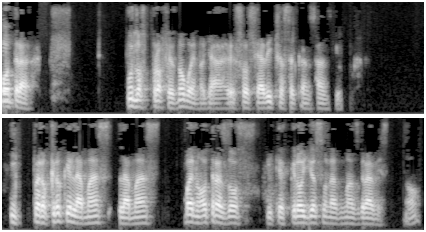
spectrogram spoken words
Otra, pues los profes, ¿no? Bueno, ya eso se ha dicho hasta el cansancio. Y, pero creo que la más, la más, bueno, otras dos, y que creo yo son las más graves, ¿no?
